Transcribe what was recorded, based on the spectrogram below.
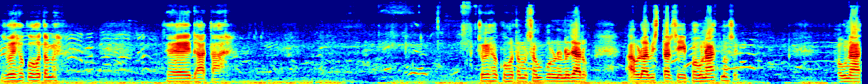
જોઈ શકો છો તમે. જય દાતાર. જોઈ શકો છો તમે સંપૂર્ણ નજારો. આવડા વિસ્તાર છે એ ભવનાથનો છે. ભવનાથ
